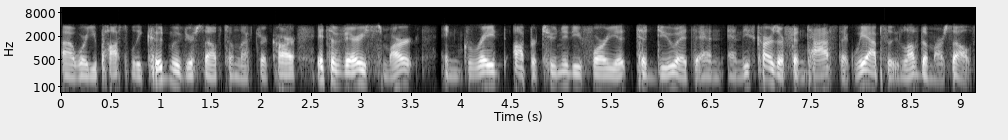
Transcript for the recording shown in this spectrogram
uh, where you possibly could move yourself to an electric car, it's a very smart and great opportunity for you to do it. And and these cars are fantastic. We absolutely love them ourselves.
